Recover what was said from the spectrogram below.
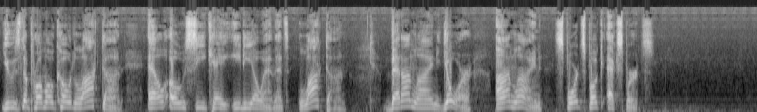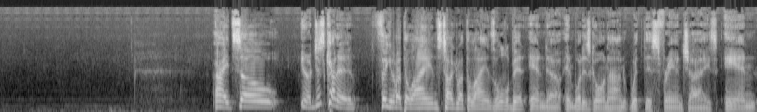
Use the promo code LOCKED ON, L O C K E D O N. That's locked on. Bet online, your online sportsbook experts. All right, so you know, just kind of thinking about the Lions, talking about the Lions a little bit, and uh, and what is going on with this franchise, and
